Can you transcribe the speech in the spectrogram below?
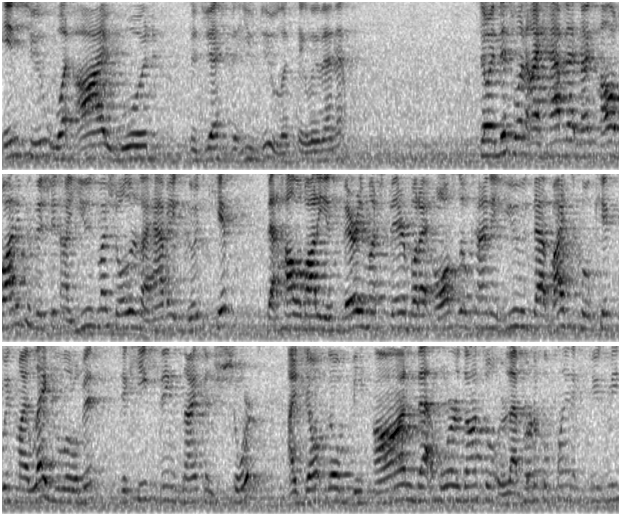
into what I would suggest that you do. Let's take a look at that now. So in this one, I have that nice hollow body position. I use my shoulders. I have a good kip. That hollow body is very much there, but I also kind of use that bicycle kick with my legs a little bit to keep things nice and short. I don't go beyond that horizontal or that vertical plane, excuse me,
